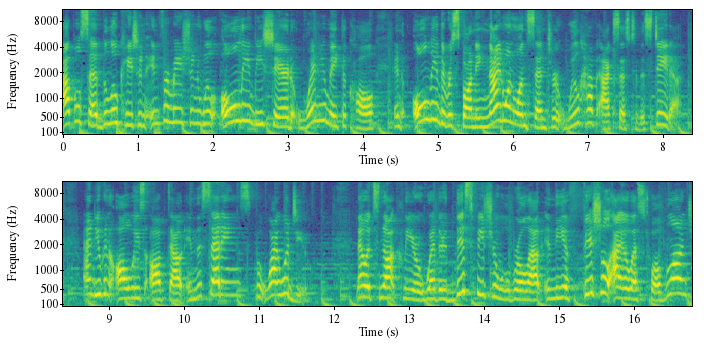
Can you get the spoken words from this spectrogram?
Apple said the location information will only be shared when you make the call, and only the responding 911 center will have access to this data. And you can always opt out in the settings, but why would you? Now, it's not clear whether this feature will roll out in the official iOS 12 launch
